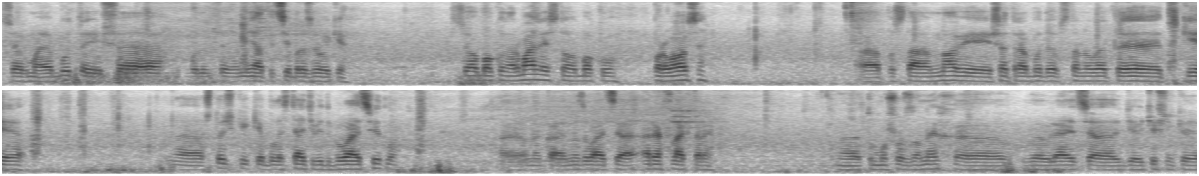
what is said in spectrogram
Все як має бути і ще будемо міняти ці брезговики. З цього боку нормальний, з того боку порвався. Е, Поставимо нові і ще треба буде встановити такі е, штучки, які блистять і відбивають світло. Е, Вони називаються рефлектори. Тому що за них виявляється діотічники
